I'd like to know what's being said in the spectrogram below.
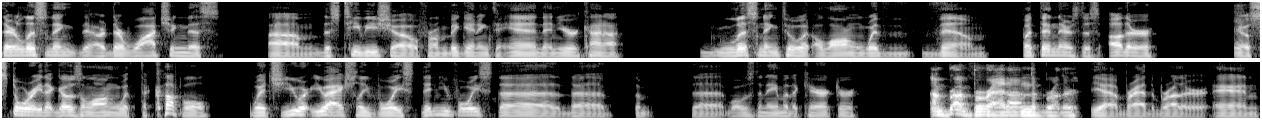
they're listening, they're they're watching this um, this TV show from beginning to end, and you're kind of listening to it along with them. But then there's this other, you know, story that goes along with the couple, which you were you actually voiced. Didn't you voice the the the the what was the name of the character? I'm, I'm Brad. I'm the brother. Yeah, Brad the brother, and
